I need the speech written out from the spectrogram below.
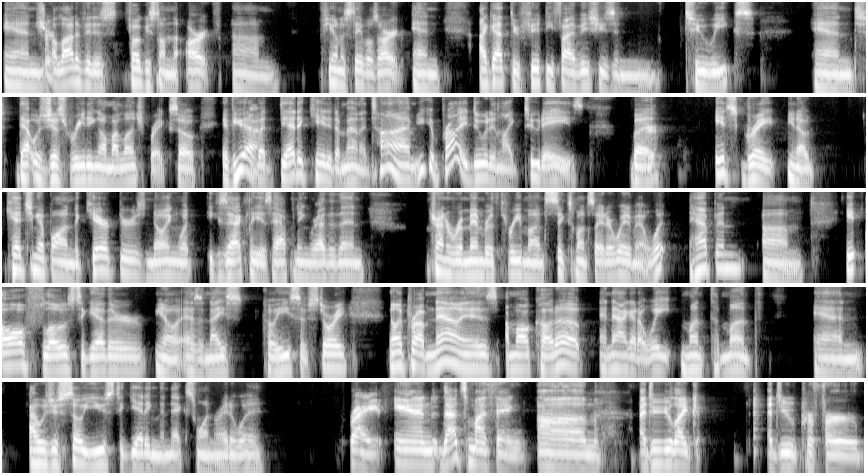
And Sure. a lot of it is focused on the art, um, Fiona Staples' art. And I got through 55 issues in two weeks. And that was just reading on my lunch break. So if you have Yeah. a dedicated amount of time, you could probably do it in like two days. But Sure. it's great, you know, catching up on the characters, knowing what exactly is happening rather than trying to remember three months, six months later. Wait a minute, what happened? Um, it all flows together, you know, as a nice cohesive story. The only problem now is I'm all caught up and now I got to wait month to month. And I was just so used to getting the next one right away. Right. And that's my thing. Um, I do like, I do prefer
